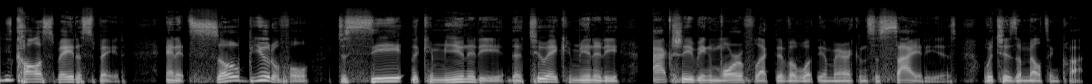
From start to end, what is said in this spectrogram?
Mhm. call a spade a spade. And it's so beautiful to see the community the 2a community actually being more reflective of what the american society is which is a melting pot.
